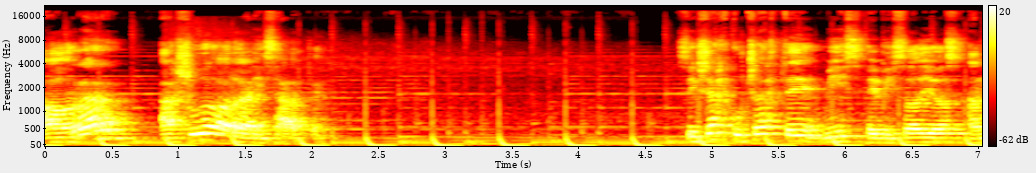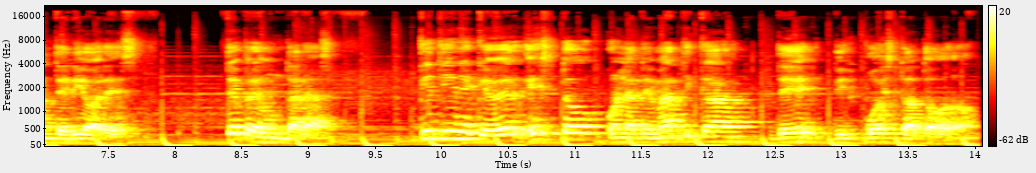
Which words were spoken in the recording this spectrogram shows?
ahorrar ayuda a organizarte. Si ya escuchaste mis episodios anteriores, te preguntarás, ¿qué tiene que ver esto con la temática de dispuesto a todo?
